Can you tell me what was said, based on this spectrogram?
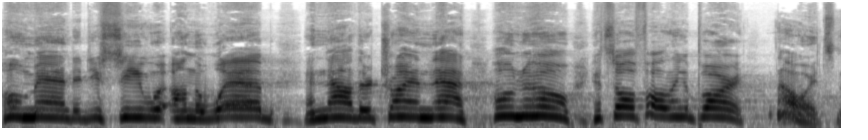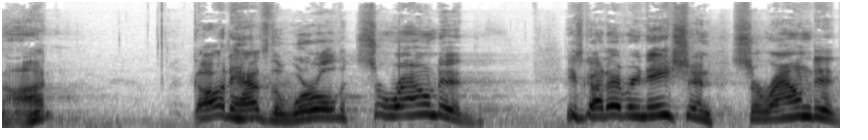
Oh man, did you see what on the web? And now they're trying that. Oh no, it's all falling apart. No, it's not. God has the world surrounded. He's got every nation surrounded.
